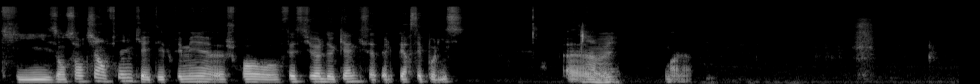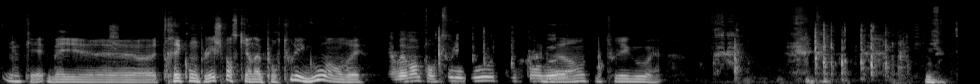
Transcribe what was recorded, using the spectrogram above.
qu'ils ont sorti en film, qui a été primé, euh, je crois, au Festival de Cannes, qui s'appelle Persepolis. Euh, Ah oui. Voilà. Ok. Ben, euh, très complet. Je pense qu'il y en a pour tous les goûts hein, en vrai. Il y a vraiment pour tous les goûts, tout ce qu'on veut. Vraiment pour tous les goûts. ouais.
